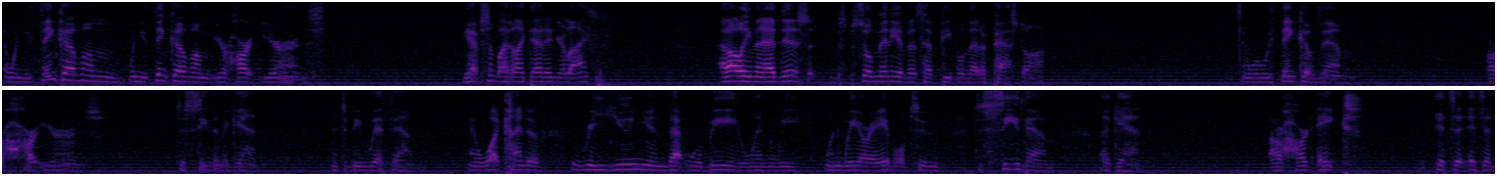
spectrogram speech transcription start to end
And when you think of them, when you think of them, your heart yearns. You have somebody like that in your life? And I'll even add this so many of us have people that have passed on. And when we think of them, our heart yearns to see them again and to be with them. And what kind of reunion that will be when we when we are able to to see them again. Our heart aches it's a, it's an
